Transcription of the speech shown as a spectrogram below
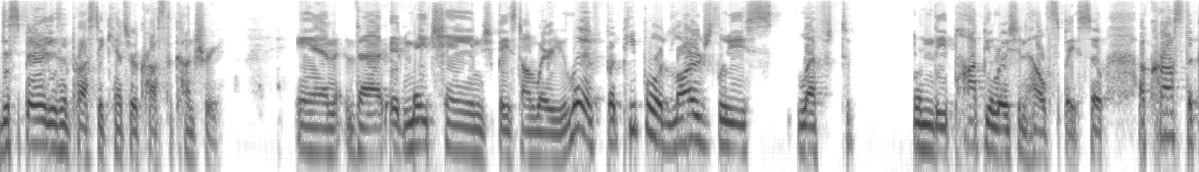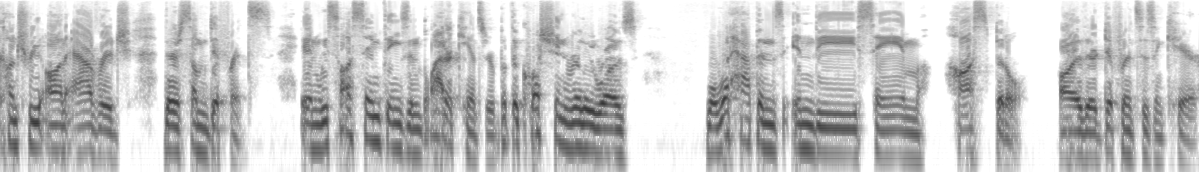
disparities in prostate cancer across the country and that it may change based on where you live, but people are largely left in the population health space. So across the country, on average, there's some difference. And we saw same things in bladder cancer, but the question really was, well, what happens in the same hospital? Are there differences in care?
